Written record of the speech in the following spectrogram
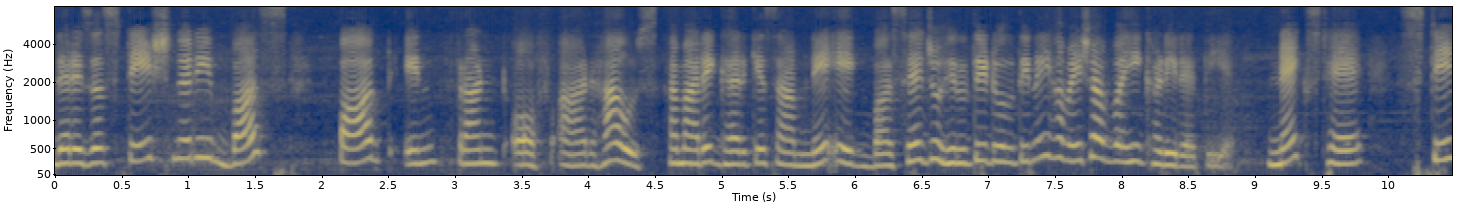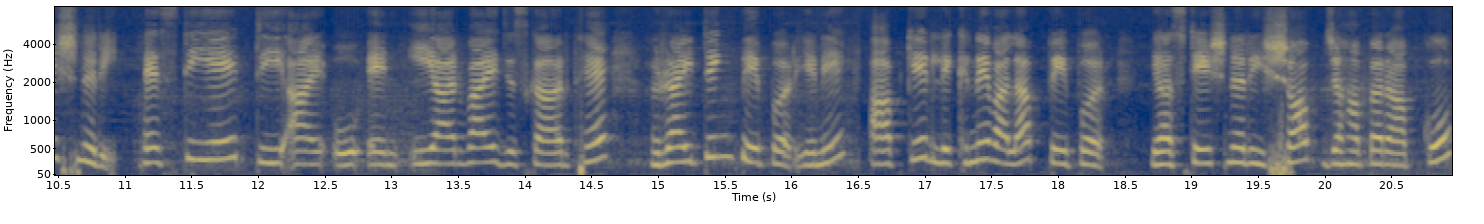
there is a stationary bus parked in front of our house हमारे घर के सामने एक बस है जो हिलती डुलती नहीं, हमेशा वहीं खड़ी रहती है। नेक्स्ट है stationery S T A T I O N E R Y जिसका अर्थ है राइटिंग पेपर यानी आपके लिखने वाला पेपर या स्टेशनरी शॉप जहाँ पर आपको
